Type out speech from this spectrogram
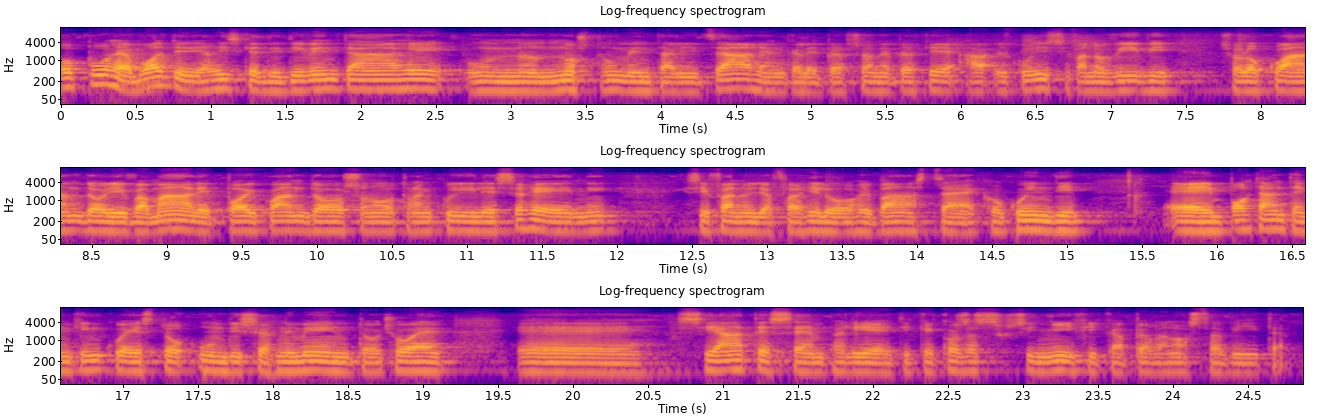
oppure a volte rischia di diventare un, uno strumentalizzare anche le persone perché alcuni si fanno vivi solo quando gli va male, poi quando sono tranquilli e sereni si fanno gli affari loro e basta, ecco, quindi è importante anche in questo un discernimento, cioè eh, siate sempre lieti, che cosa significa per la nostra vita.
